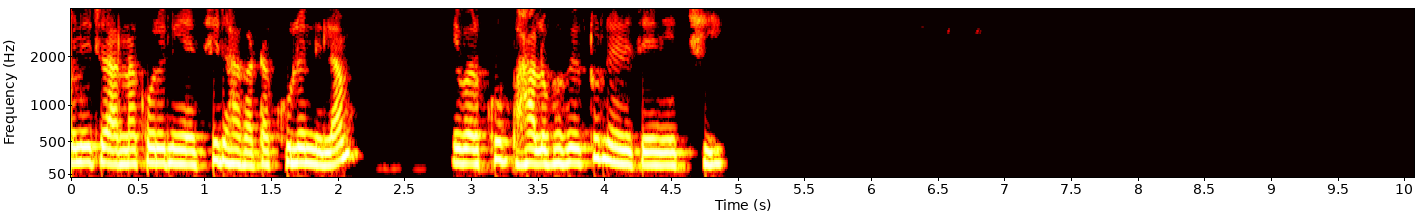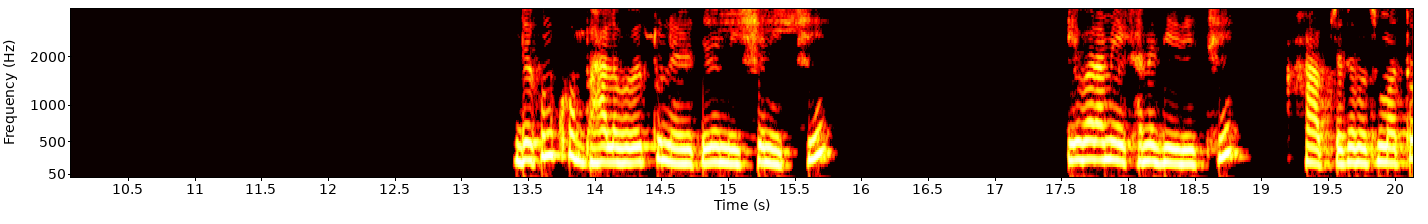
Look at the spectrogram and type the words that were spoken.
মিনিট রান্না করে নিয়েছি, ঢাকাটা খুলে নিলাম। এবার খুব ভালোভাবে একটু নেড়ে চেড়ে নিচ্ছি। দেখুন, খুব ভালোভাবে একটু নেড়ে চেড়ে মিশিয়ে নিচ্ছি। এবার আমি এখানে দিয়ে দিচ্ছি হাফ চা চামচ মতো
